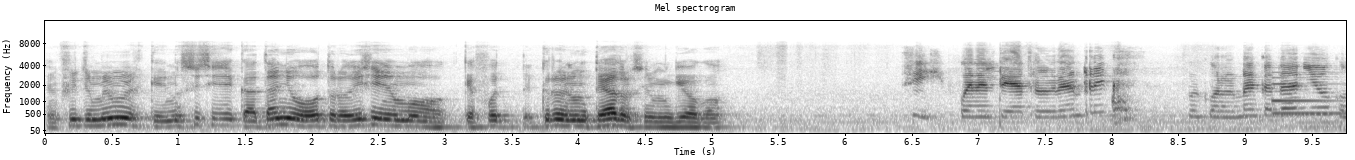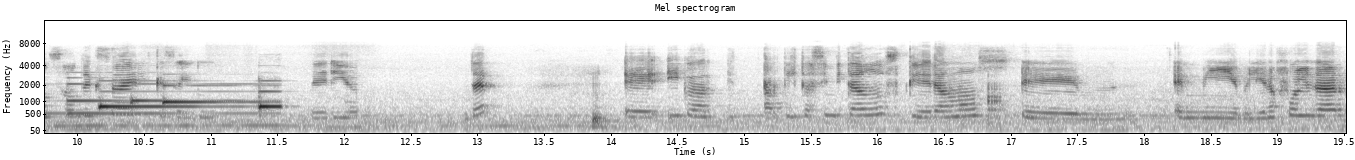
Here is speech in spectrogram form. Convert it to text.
en Future Memories, que no sé si es de Cataño o otro DJ, digamos, que fue creo en un teatro, si no me equivoco. Sí, fue en el Teatro Gran Rex, fue con Hernán Cataño, con Sound Exile, que es el Imperio, eh, y con artistas invitados que éramos eh, en mi Emiliano Folgar,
